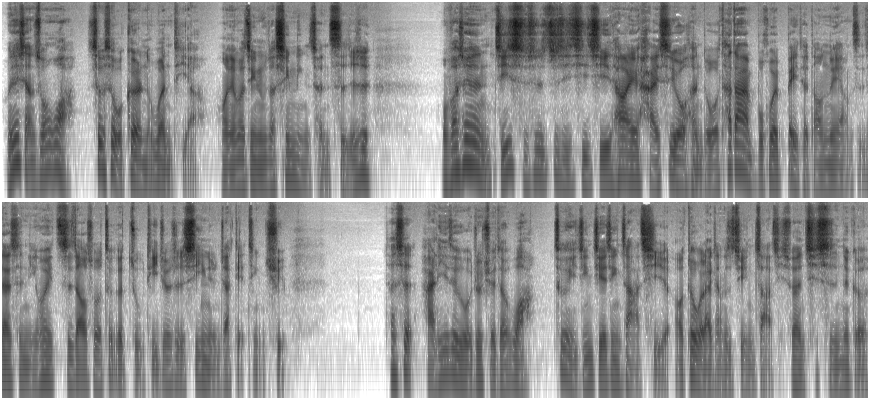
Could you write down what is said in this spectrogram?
我就想说哇，是不是我个人的问题啊？我要不要进入到心灵层次？就是我发现，即使是自己七七，他也还是有很多，他当然不会背得到那样子，但是你会知道说这个主题就是吸引人家点进去。但是海丽这个，我就觉得哇，这个已经接近诈欺了哦。对我来讲是接近诈欺，虽然其实那个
